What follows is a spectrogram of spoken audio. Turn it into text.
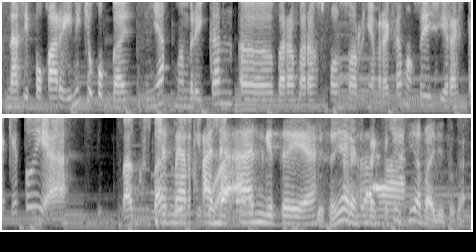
nah si Pokari ini cukup banyak memberikan eh, barang-barang sponsornya mereka maksudnya isi respectnya tuh ya Dan bagus-bagus gitu. adaan gitu ya. biasanya respect itu siapa aja tuh kak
